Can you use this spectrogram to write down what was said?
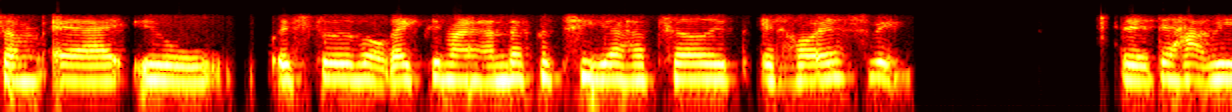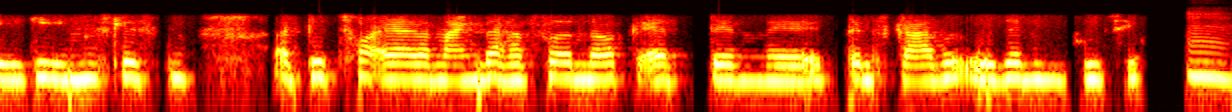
som er jo et sted, hvor rigtig mange andre partier har taget et, et højere sving. Øh, det har vi ikke i enhedslisten. Og det tror jeg, at der er mange, der har fået nok af den, øh, den skarpe udlændingepolitik. Mm.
